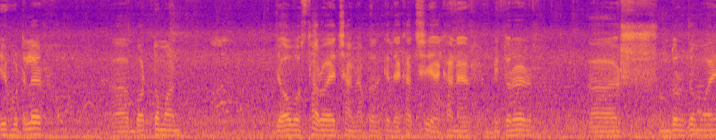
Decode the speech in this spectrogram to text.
এই হোটেলের বর্তমান যে অবস্থা রয়েছে, আমি আপনাদেরকে দেখাচ্ছি। এখানের ভিতরের সৌন্দর্যময়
